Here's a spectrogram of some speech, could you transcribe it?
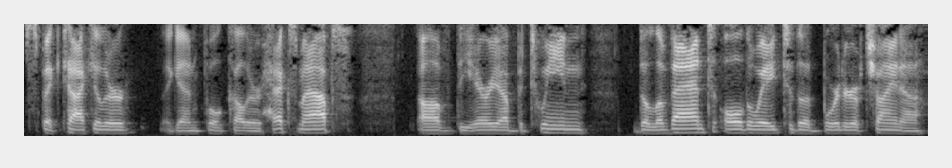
spectacular, again, full color hex maps of the area between the Levant all the way to the border of China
